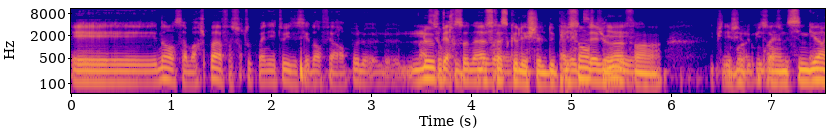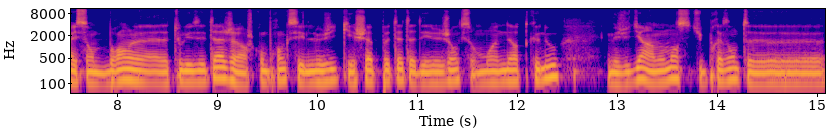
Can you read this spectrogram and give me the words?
Et non, ça marche pas. Enfin, surtout que Magneto, ils essaient d'en faire un peu le, le- le Ah, surtout, personnage. Ne serait-ce que euh, l'échelle de puissance, tu vois. et- Enfin, Et puis l'échelle de puissance. Brian Singer, il s'en branle à tous les étages. Alors je comprends que c'est une logique qui échappe peut-être à des gens qui sont moins nerds que nous. Mais je veux dire, à un moment, si tu présentes euh,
